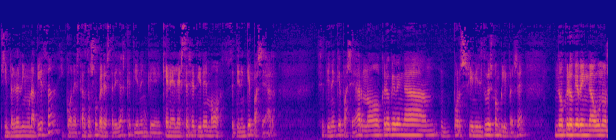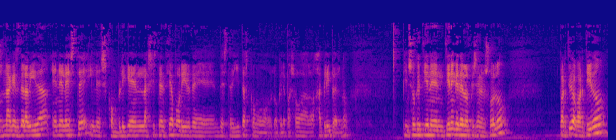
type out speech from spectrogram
sin perder ninguna pieza y con estas dos superestrellas que tienen que que en el este se tienen se tienen que pasear se tienen que pasear no creo que venga por similitudes con Clippers ¿eh? No creo que venga unos nuggets de la vida en el este y les compliquen la existencia por ir de, estrellitas como lo que le pasó a, a, Clippers no pienso que tienen tienen que tener los pies en el suelo partido a partido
